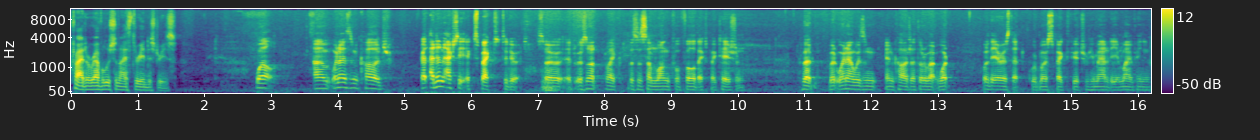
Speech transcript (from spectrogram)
try to revolutionize three industries? Well, um, when I was in college, I, I, didn't actually expect to do it. So mm. it was not like this is some long fulfilled expectation. But, but when I was in, in college, I thought about what, what are the areas that would most affect the future of humanity, in my opinion.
